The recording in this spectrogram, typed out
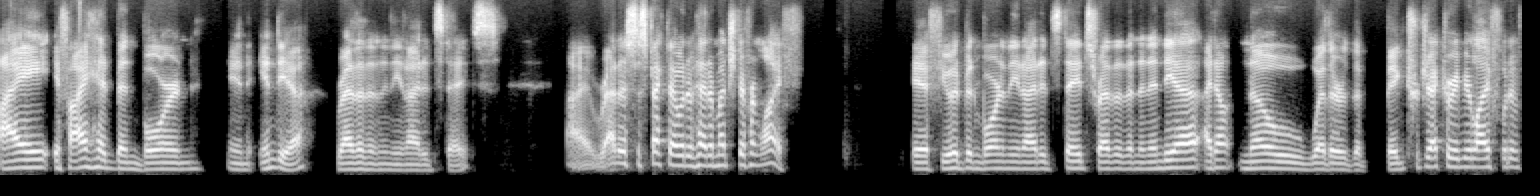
I if I had been born in India rather than in the United States, I rather suspect I would have had a much different life. If you had been born in the United States rather than in India, I don't know whether the big trajectory of your life would have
